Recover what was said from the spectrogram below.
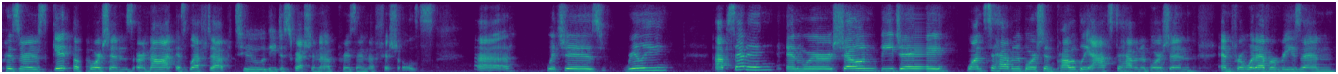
prisoners get abortions or not is left up to the discretion of prison officials, uh, which is really upsetting. And we're shown BJ wants to have an abortion, probably asked to have an abortion, and for whatever reason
